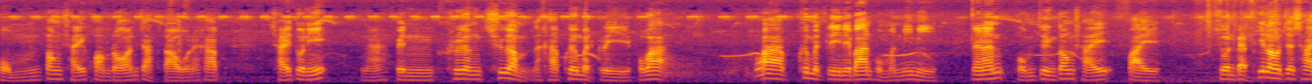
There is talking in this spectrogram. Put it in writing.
ผมต้องใช้ความร้อนจากเตานะครับ ใช้ตัวนี้ นะเป็นเครื่องเชื่อมนะครับ เครื่องแบตเตอรี่เพราะว่าเพราะว่าเครื่องแบตเตอรี่ในบ้านผมมันไม่มี ดังนั้นผมจึงต้องใช้ไฟ ส่วนแบตที่เราจะใช้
